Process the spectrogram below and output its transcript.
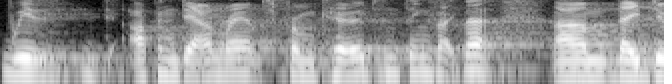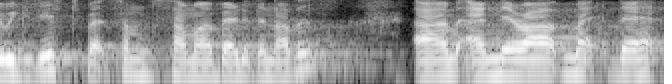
with up and down ramps from curbs and things like that. Um, they do exist, but some some are better than others. Um, and there are there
